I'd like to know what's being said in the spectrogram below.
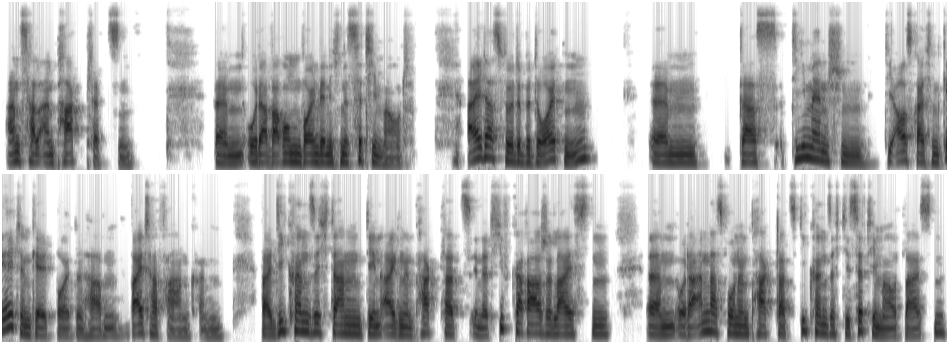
Anzahl an Parkplätzen? Ähm, oder warum wollen wir nicht eine City-Maut? All das würde bedeuten, ähm, dass die Menschen, die ausreichend Geld im Geldbeutel haben, weiterfahren können. Weil die können sich dann den eigenen Parkplatz in der Tiefgarage leisten ähm, oder anderswo einen Parkplatz, die können sich die City-Maut leisten.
